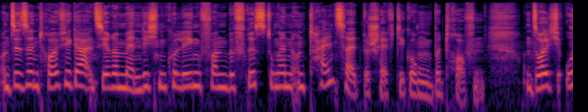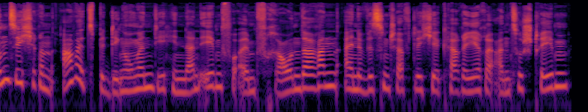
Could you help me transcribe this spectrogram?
Und sie sind häufiger als ihre männlichen Kollegen von Befristungen und Teilzeitbeschäftigungen betroffen. Und solche unsicheren Arbeitsbedingungen, die hindern eben vor allem Frauen daran, eine wissenschaftliche Karriere anzustreben,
